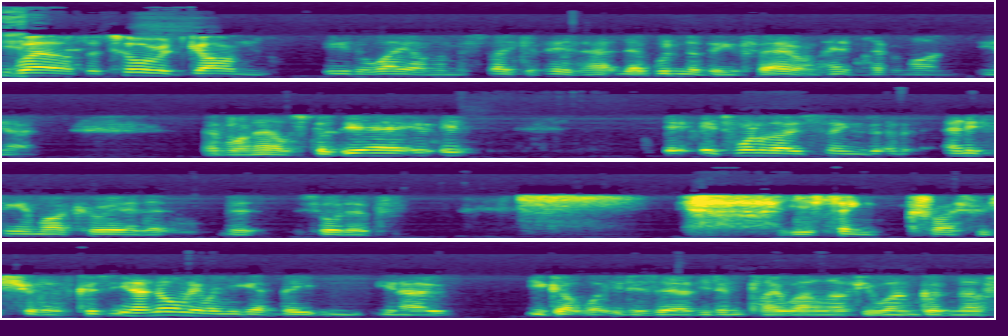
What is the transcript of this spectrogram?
Well, if the tour had gone either way on the mistake of his, that, that wouldn't have been fair on him. Never mind, you know, everyone else. But yeah, it, it, it it's one of those things. Of anything in my career that that sort of you think, Christ, we should have. Because, you know, normally when you get beaten, you know, you got what you deserved. You didn't play well enough. You weren't good enough.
